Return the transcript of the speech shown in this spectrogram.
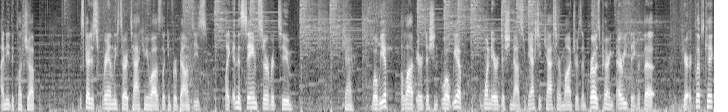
I need to clutch up. This guy just randomly started attacking me while I was looking for bounties. Like in the same server too. Okay. Well, we have a lot of erudition. Well, we have one erudition now, so we can actually cast our mantras. And bro is pairing everything with the here eclipse kick.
